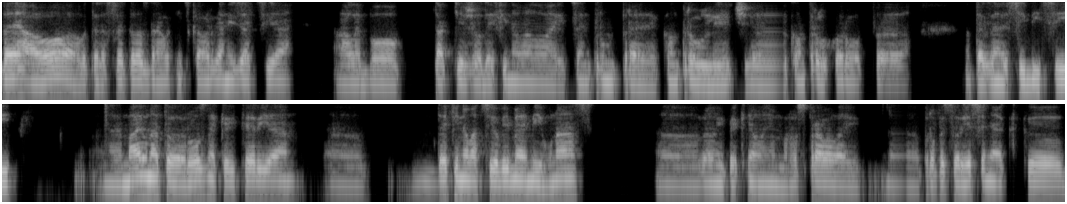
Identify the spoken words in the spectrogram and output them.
VHO, alebo teda Svetová zdravotnícká organizácia, alebo taktiež ho definovalo aj Centrum pre kontrolu, lieč, e, kontrolu chorób, e, tzv. CDC. Majú na to rôzne kritéria. Definovať si ho vieme aj my u nás. Veľmi pekne o ňom rozprával aj profesor Jeseniak e,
